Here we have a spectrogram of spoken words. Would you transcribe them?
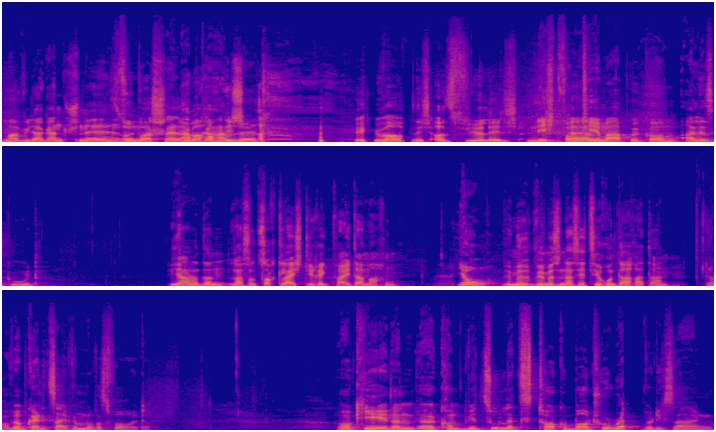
Mal wieder ganz schnell. Super schnell überhaupt abgehandelt. Nicht, überhaupt nicht ausführlich. Nicht vom Ähm, Thema abgekommen, alles gut. Ja, dann lass uns doch gleich direkt weitermachen. Jo. Wir, wir müssen das jetzt hier runterrattern. Ja, wir haben keine Zeit, wir haben noch was vor heute. Okay, dann äh, kommen wir zu Let's Talk About Rap, würde ich sagen.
